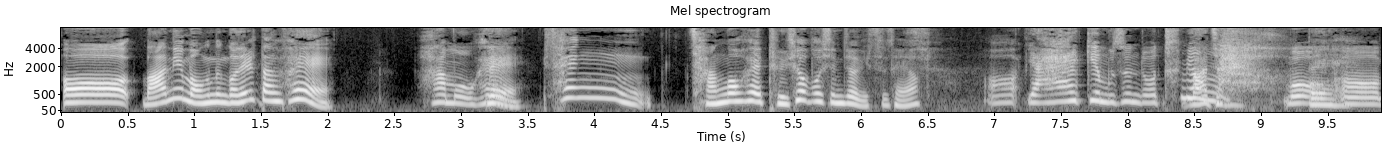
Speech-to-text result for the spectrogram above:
어 많이 먹는 건 일단 회. 하모회. 네. 생 장어회 드셔보신 적 있으세요? 어, 얇게 무슨 뭐 투명 맞아요. 뭐 네. 어,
